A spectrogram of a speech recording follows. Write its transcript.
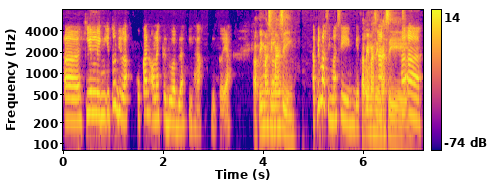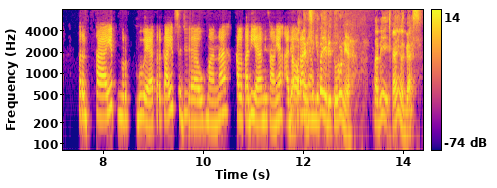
uh, healing itu dilakukan oleh kedua belah pihak gitu ya. Tapi masing-masing. Tapi masing-masing gitu. Tapi masing-masing. Nah, uh, uh, terkait menurut gue ya terkait sejauh mana kalau tadi ya misalnya ada Kenapa orang tensi yang kita jadi turun ya. Tadi kayaknya ngegas.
